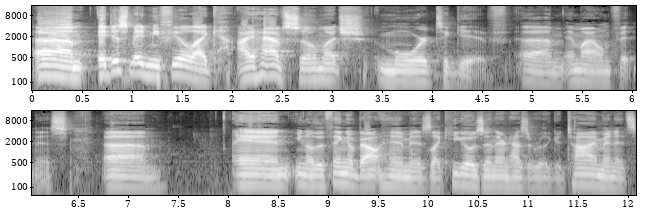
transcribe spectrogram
um, it just made me feel like i have so much more to give um, in my own fitness. Um, and you know the thing about him is like he goes in there and has a really good time and it's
